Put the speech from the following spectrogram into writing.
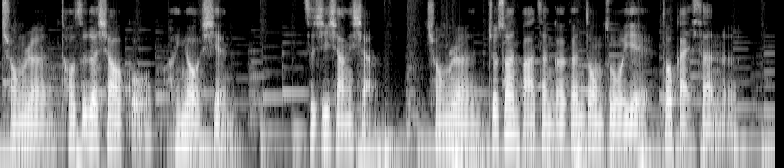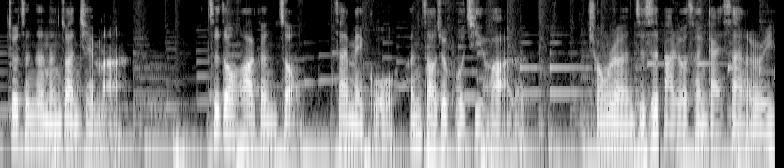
穷人投资的效果很有限。仔细想想，穷人就算把整个耕种作业都改善了，就真的能赚钱吗？自动化耕种在美国很早就普及化了，穷人只是把流程改善而已。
